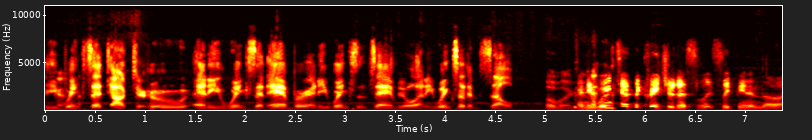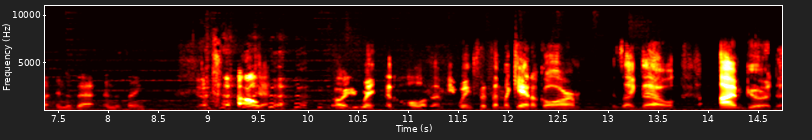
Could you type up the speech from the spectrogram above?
He God. winks at Doctor Who, and he winks at Amber, and he winks at Samuel, and he winks at himself. Oh my god. And he winks at the creature that's sleeping in the in the vat in the thing. Oh. Yeah. Oh, he winks at all of them. He winks at the mechanical arm. He's like, "No, I'm good."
